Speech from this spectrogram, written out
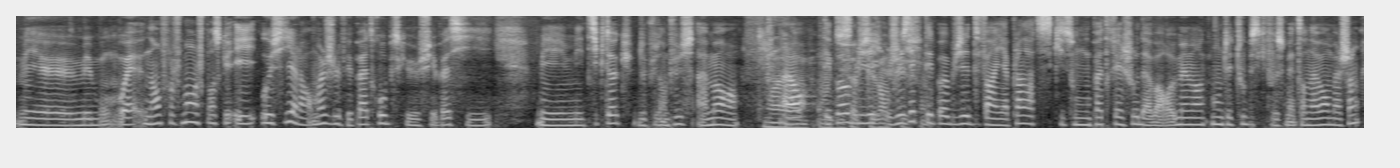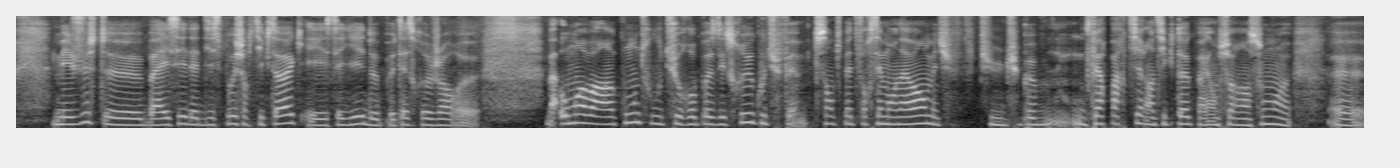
Mais euh, mais bon ouais. Non franchement je pense que et aussi alors moi je le fais pas trop parce que je sais pas si mais mais TikTok de plus en plus à mort hein. Ouais, alors t'es pas obligé je plus, sais que t'es pas obligé enfin il y a plein d'artistes qui sont pas très chauds d'avoir eux-mêmes un compte et tout parce qu'il faut se mettre en avant machin mais juste euh, bah essayer d'être dispo sur TikTok et essayer de peut-être genre euh, bah, au moins avoir un compte où tu reposes des trucs où tu fais sans te mettre forcément en avant mais tu tu, tu peux ou faire partir un TikTok par exemple sur un son euh,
